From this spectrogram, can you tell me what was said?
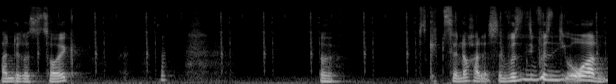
Anderes Zeug. oh. Was gibt's denn noch alles? Wo sind die, wo sind die Ohren?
